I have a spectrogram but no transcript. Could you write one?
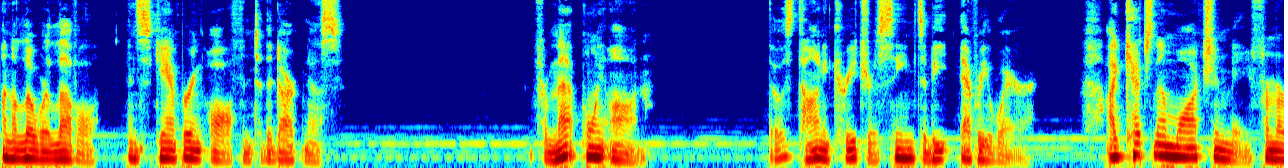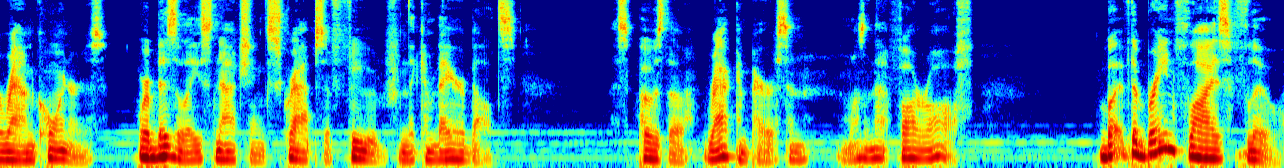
on a lower level and scampering off into the darkness. From that point on, those tiny creatures seemed to be everywhere. I'd catch them watching me from around corners, or busily snatching scraps of food from the conveyor belts I suppose the rat comparison wasn't that far off. But if the brain flies flew,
